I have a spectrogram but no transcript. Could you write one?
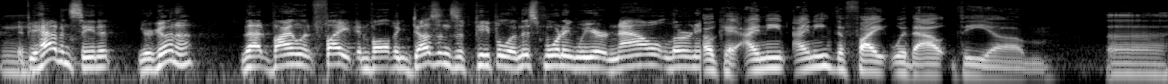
If you haven't seen it, you're gonna. That violent fight involving dozens of people, and this morning we are now learning. Okay, I need I need the fight without the um uh,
